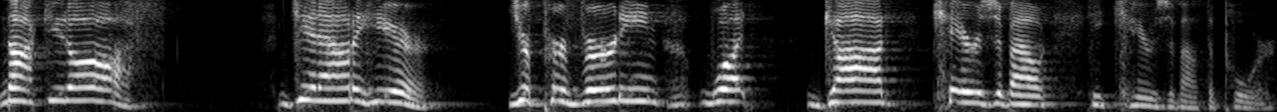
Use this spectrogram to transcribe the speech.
Knock it off. Get out of here. You're perverting what God cares about. He cares about the poor,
